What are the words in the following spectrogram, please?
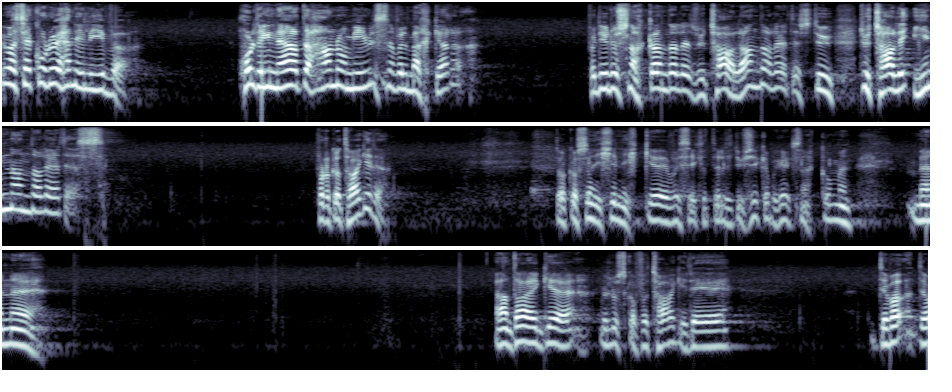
Uansett hvor du er hen i livet. Hold deg nær til han, og omgivelsene vil merke det. Fordi du snakker annerledes, du taler annerledes, du, du taler inn annerledes. Får dere tak i det? Dere som ikke nikker, er sikkert litt usikre på hva jeg snakker om, men, men eh, andre jeg eh, vil du skal få tak i, det er det var, det,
